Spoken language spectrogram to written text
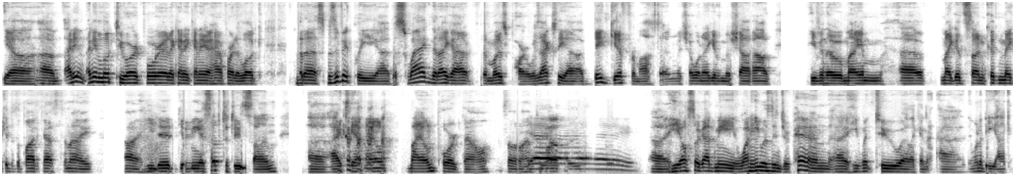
Yeah, um, I didn't. I didn't look too hard for it. I kind of, kind of half-hearted look, but uh, specifically, uh, the swag that I got for the most part was actually a, a big gift from Austin, which I want to give him a shout out. Even though my um, uh, my good son couldn't make it to the podcast tonight, uh, he did give me a substitute son. Uh, I actually have my own my own pork now, so I don't have to. Yay! Uh, he also got me when he was in Japan. Uh, he went to uh, like an uh, one of the like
